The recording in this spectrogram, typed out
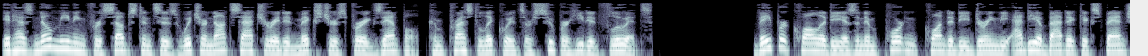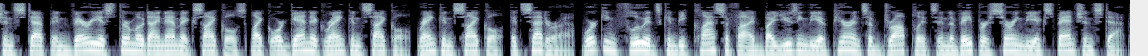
It has no meaning for substances which are not saturated mixtures for example, compressed liquids or superheated fluids. Vapor quality is an important quantity during the adiabatic expansion step in various thermodynamic cycles like organic Rankine cycle, Rankine cycle, etc. Working fluids can be classified by using the appearance of droplets in the vapor during the expansion step.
